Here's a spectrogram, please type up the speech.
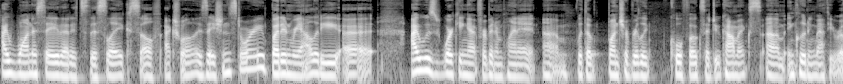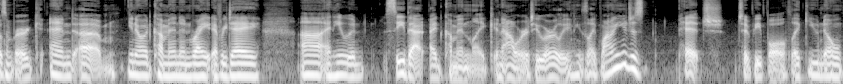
I want to say that it's this like self actualization story, but in reality, uh, I was working at Forbidden Planet um, with a bunch of really cool folks that do comics, um, including Matthew Rosenberg, and um, you know, I'd come in and write every day, uh, and he would see that I'd come in like an hour or two early, and he's like, "Why don't you just pitch to people? Like you know,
